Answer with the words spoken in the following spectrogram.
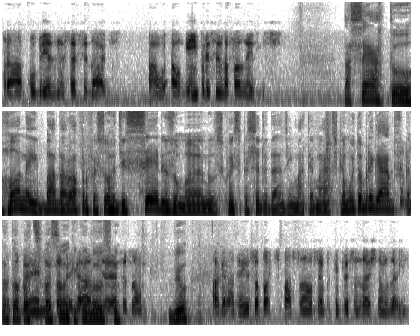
para cobrir as necessidades. Alguém precisa fazer isso. Tá certo. Rony Badaró, professor de seres humanos com especialidade em matemática. Muito obrigado pela muito tua bem, participação obrigado, aqui conosco. Jefferson. Viu? Agradeço a participação. Sempre que precisar, estamos aí.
